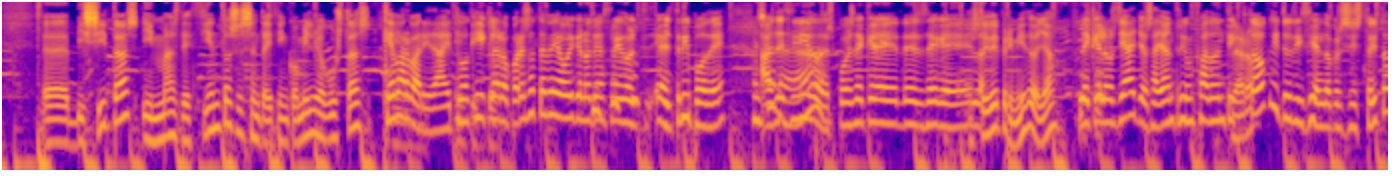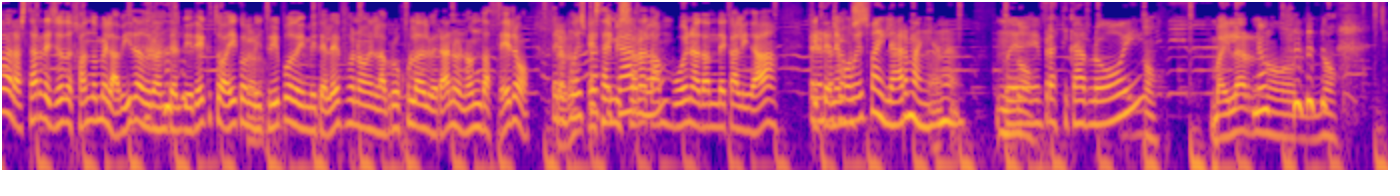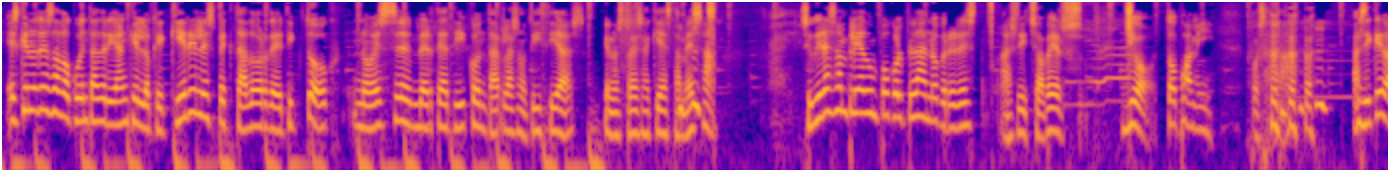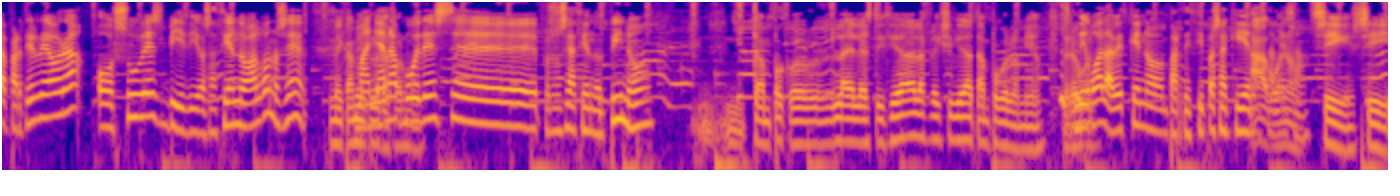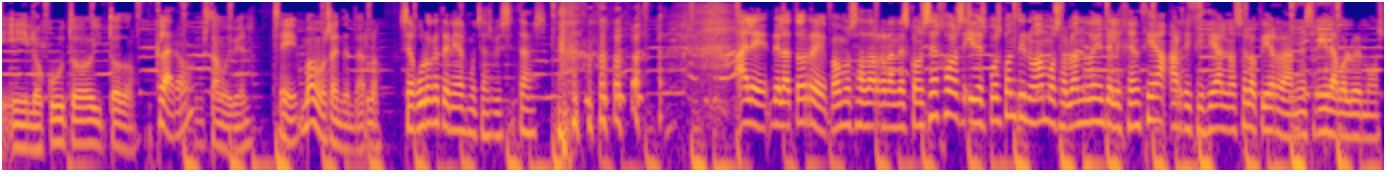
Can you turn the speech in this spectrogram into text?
eh, visitas y más de 165.000 me gustas. Qué en- barbaridad. Y tú aquí, TikTok. claro, por eso te veo hoy que no te has traído el, el trípode. Es has verdad. decidido después de que desde que Estoy deprimido ya. de que los yayos hayan triunfado en TikTok Claro. y tú diciendo, pero si estoy todas las tardes yo dejándome la vida durante el directo ahí con Claro. mi trípode y mi teléfono en la brújula del verano en Onda Cero. Pero puedes Esta emisora tan buena, tan de calidad, que Pero no se tenemos... puedes bailar mañana. Puedes No. practicarlo hoy. No. Bailar No. no, no. Es que no te has dado cuenta, Adrián, que lo que quiere el espectador de TikTok no es eh, verte a ti contar las noticias que nos traes aquí a esta mesa. Si hubieras ampliado un poco el plano, pero eres, has dicho, a ver, yo, topa a mí. Pues ala. Así que a partir de ahora, o subes vídeos haciendo algo, no sé. Me Mañana puedes, eh, pues no sé, haciendo el pino. Tampoco, la elasticidad, la flexibilidad tampoco es lo mío. Pero Digo, bueno. a la vez que no participas aquí en Ah, esta bueno, mesa. sí, sí, y locuto y todo. Claro, Está muy bien. Sí, vamos a intentarlo. seguro que tenías muchas visitas. Ale, de la Torre, vamos a dar grandes consejos y después continuamos hablando de inteligencia artificial. No se lo pierdan, enseguida volvemos.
